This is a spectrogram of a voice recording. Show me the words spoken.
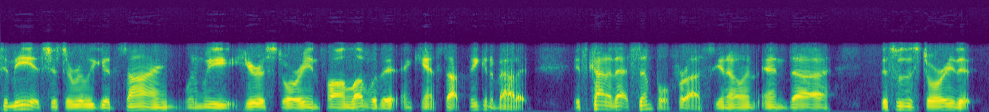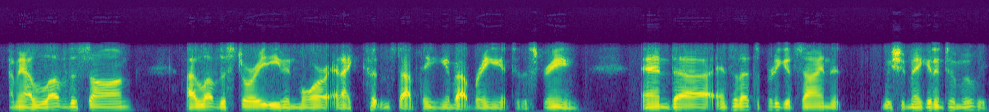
to me, it's just a really good sign when we hear a story and fall in love with it and can't stop thinking about it. It's kind of that simple for us, you know. And and uh, this was a story that I mean, I love the song, I love the story even more, and I couldn't stop thinking about bringing it to the screen. And uh, and so that's a pretty good sign that we should make it into a movie.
